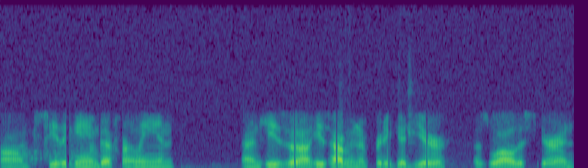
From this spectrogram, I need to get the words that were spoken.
um, see the game differently, and and he's uh, he's having a pretty good year as well this year, and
